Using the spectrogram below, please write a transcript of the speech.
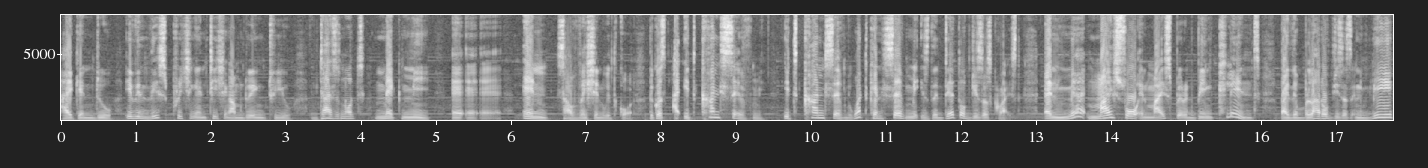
I can do. Even this preaching and teaching I'm doing to you does not make me uh, salvation with God because I, it can't save me. It can't save me. What can save me is the death of Jesus Christ and my, my soul and my spirit being cleansed by the blood of Jesus and me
